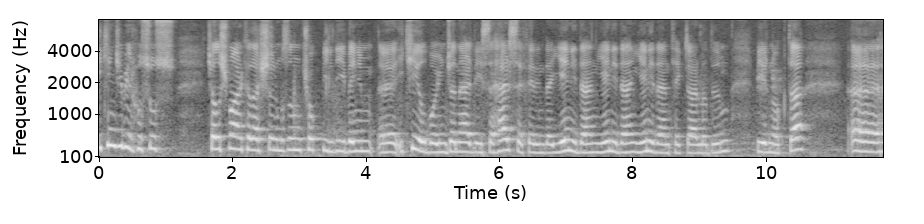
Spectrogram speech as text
İkinci bir husus Çalışma arkadaşlarımızın çok bildiği benim e, iki yıl boyunca neredeyse her seferinde yeniden yeniden yeniden tekrarladığım bir nokta. E,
